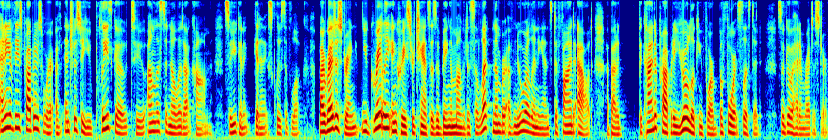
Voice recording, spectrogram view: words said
any of these properties were of interest to you, please go to unlistednola.com so you can get an exclusive look. By registering, you greatly increase your chances of being among a select number of New Orleanians to find out about a, the kind of property you're looking for before it's listed. So go ahead and register.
